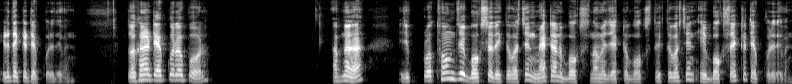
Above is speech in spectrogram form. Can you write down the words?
এটাতে একটা ট্যাপ করে দেবেন। তো এখানে ট্যাপ করার পর আপনারা এই যে প্রথম যে বক্সটা দেখতে পাচ্ছেন ম্যাটার বক্স নামে যে একটা বক্স দেখতে পাচ্ছেন, এই বক্সে একটা ট্যাপ করে দেবেন।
